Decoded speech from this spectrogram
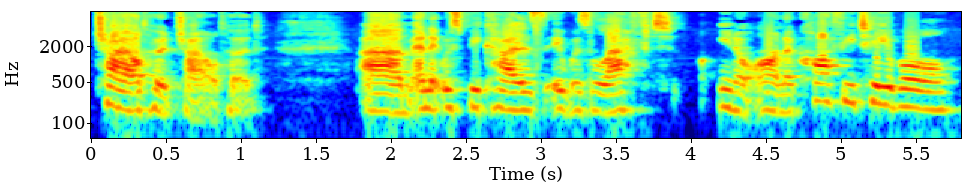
childhood, childhood. Um, and it was because it was left, you know, on a coffee table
